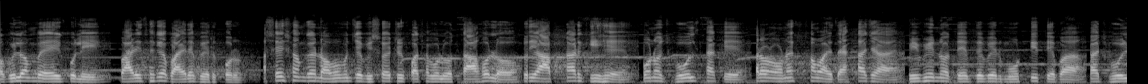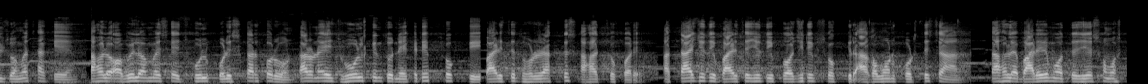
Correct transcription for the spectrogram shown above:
অবিলম্বে এইগুলি বাড়ি থেকে বাইরে বের করুন। সেই সঙ্গে নবম যে বিষয়টির কথা বলব তা হলো, যদি আপনার গৃহে কোনো ঝুল থাকে, কারণ অনেক সময় দেখা যায় বিভিন্ন দেবদেবীর মূর্তিতে বা ঝুল জমে থাকে, তাহলে অবিলম্বে সেই ঝুল পরিষ্কার করুন, কারণ এই ঝুল কিন্তু নেগেটিভ শক্তি বাড়িতে ধরে রাখতে সাহায্য করে। আর তাই যদি বাড়িতে যদি পজিটিভ শক্তির আগমন করতে চান তাহলে বাড়ির মধ্যে যে সমস্ত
